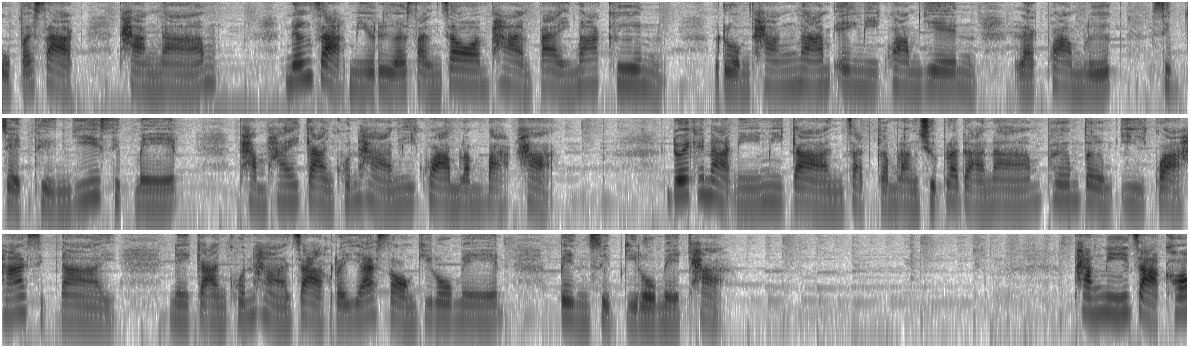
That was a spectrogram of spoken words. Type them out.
อุปสรรคทางน้ำเนื่องจากมีเรือสัญจรผ่านไปมากขึ้น รวมทั้งน้ำเองมีความเย็นและความลึก 17-20 เมตรทำให้การค้นหามีความลำบากค่ะ โดยขณะนี้มีการจัดกำลังชุดประดาน้ำเพิ่มเติมอีกกว่า 50 นาย ในการค้นหาจากระยะ 2 กิโลเมตร เป็น 10 กิโลเมตรค่ะ ทั้งนี้จากข้อ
